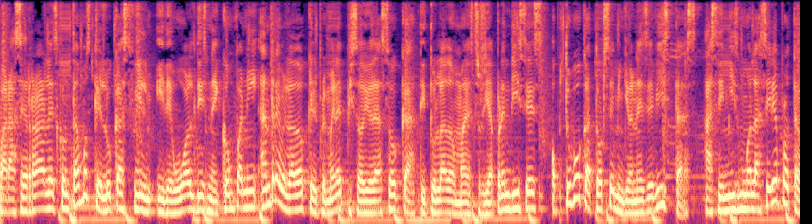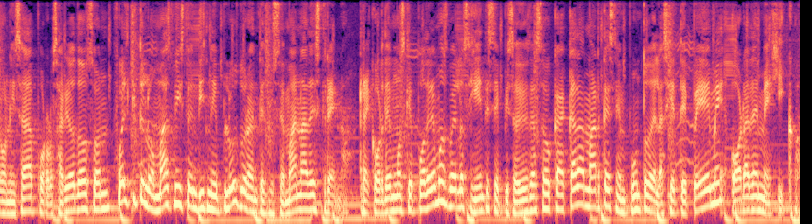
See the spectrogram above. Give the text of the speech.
Para cerrar, les contamos que Lucasfilm y The Walt Disney Company han revelado que el primer episodio de Ahsoka, titulado Maestros y Aprendices, obtuvo 14 millones de vistas. Asimismo, la serie protagonizada por Rosario Dawson fue el título más visto en Disney Plus durante su semana de estreno. Recordemos que podremos ver los siguientes episodios de Ahsoka cada martes en punto de las 7 pm, hora de México.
